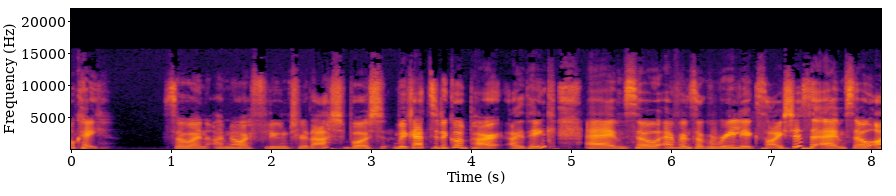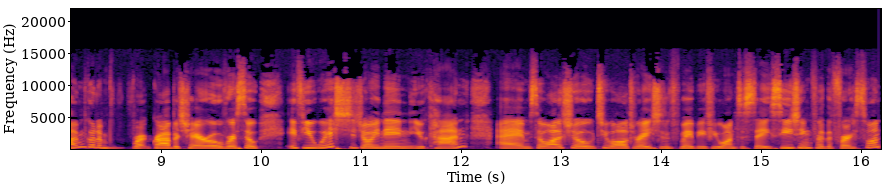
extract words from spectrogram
Okay so I, I know I flew through that, but we'll get to the good part, I think. Um, so everyone's looking really excited. Um, so I'm going to grab a chair over. So if you wish to join in, you can. Um, so I'll show two alterations, maybe if you want to stay seating for the first one.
